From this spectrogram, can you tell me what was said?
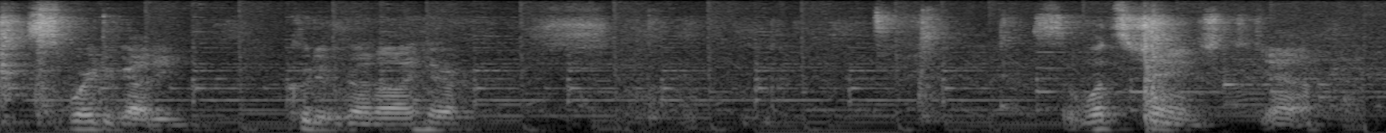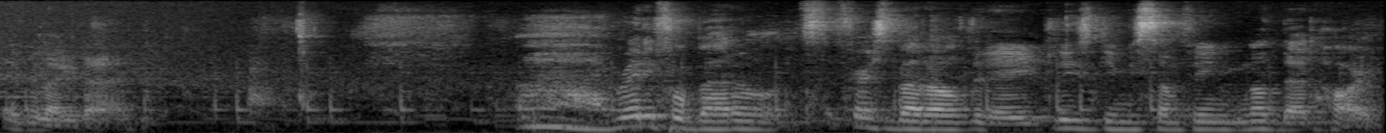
Swear to God, it could have gone on here. So what's changed? Yeah, maybe like that. Ah, ready for battle. It's the first battle of the day. Please give me something not that hard.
